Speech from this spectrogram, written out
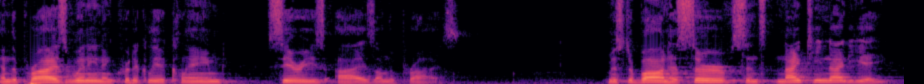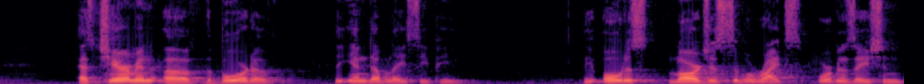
and the prize winning and critically acclaimed series Eyes on the Prize. Mr. Bond has served since 1998 as chairman of the board of the NAACP, the oldest, largest civil rights organization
